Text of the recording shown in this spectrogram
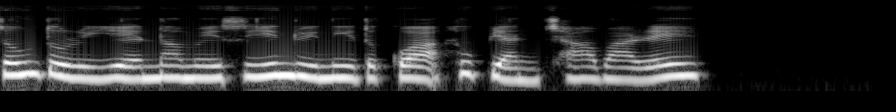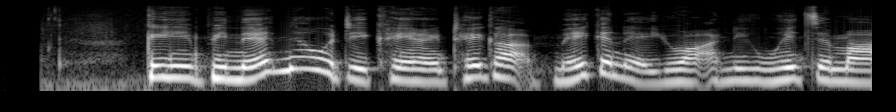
ဆုံးသူတွေရဲ့နာမည်စာရင်းတွေနဲ့တကွထုတ်ပြန်ချပါတယ်ကရင်ပြည်နယ်မြဝတီခရိုင်ထဲကမဲကနေရွာအနီးဝန်းကျင်မှာ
